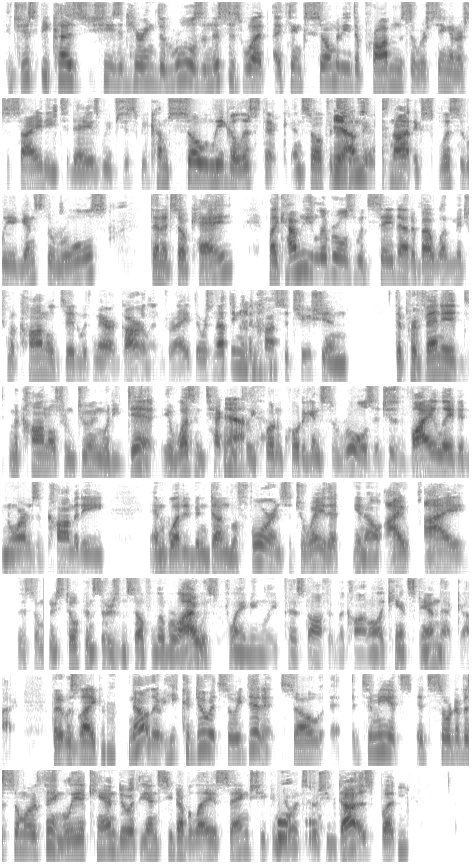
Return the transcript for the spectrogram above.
Just because she's adhering to the rules, and this is what I think so many of the problems that we're seeing in our society today is we've just become so legalistic. And so if it's Yeah. something that's not explicitly against the rules, then it's okay. Like how many liberals would say that about what Mitch McConnell did with Merrick Garland, right? There was nothing in Mhm. the Constitution that prevented McConnell from doing what he did. It wasn't technically quote unquote against the rules. It just violated norms of comity and what had been done before in such a way that, you know, I I as someone who still considers himself a liberal, I was flamingly pissed off at McConnell. I can't stand that guy. But it was like, Mhm. no, he could do it, so he did it. So uh, to me, it's it's sort of a similar thing. Lia can do it. The NCAA is saying she can do it, so she does. But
